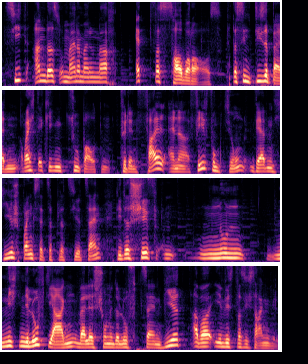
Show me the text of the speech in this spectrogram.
sieht anders und meiner Meinung nach etwas sauberer aus. Das sind diese beiden rechteckigen Zubauten. Für den Fall einer Fehlfunktion werden hier Sprengsätze platziert sein, die das Schiff hm, nun nicht in die Luft jagen, weil es schon in der Luft sein wird, aber ihr wisst was ich sagen will.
